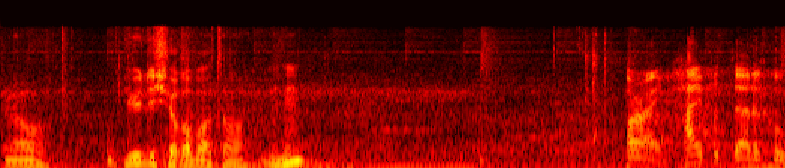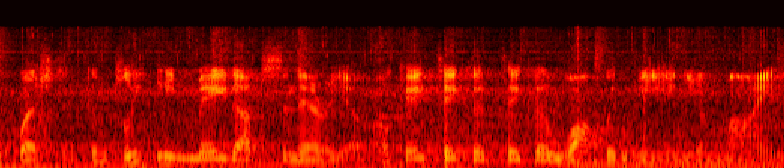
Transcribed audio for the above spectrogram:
Genau. Jüdische Roboter. Mhm. All right, hypothetical question, completely made up scenario. Okay, take a take a walk with me in your mind.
